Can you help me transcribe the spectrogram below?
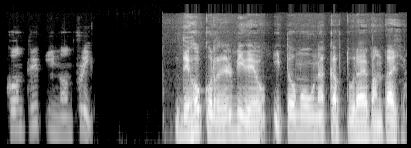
contrib y non-free. Dejo correr el video y tomo una captura de pantalla.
